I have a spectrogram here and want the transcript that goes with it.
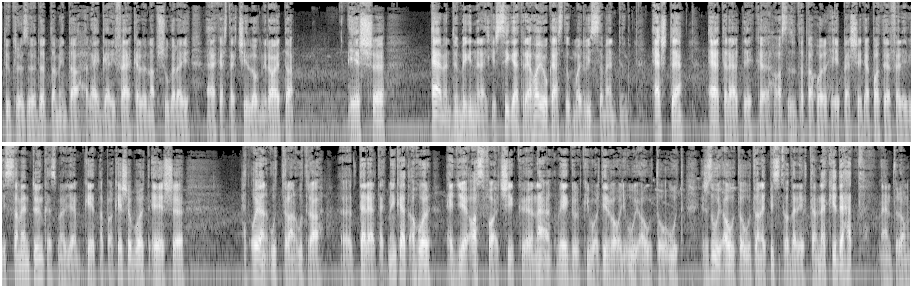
tükröződött, amint a reggeli felkelő napsugarai elkezdtek csillogni rajta. És elmentünk még innen egy kis szigetre, hajókáztunk, majd visszamentünk. Este elterelték azt az utat, ahol éppenséggel Patel felé visszamentünk, ez már ugye két nappal később volt, és hát olyan úttalan útra tereltek minket, ahol egy aszfaltsiknál végül ki volt írva, hogy új autóút. És az új autóúton egy picit odaléptem neki, de hát nem tudom,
